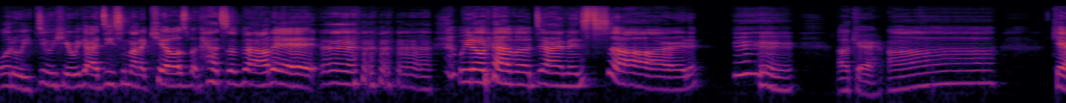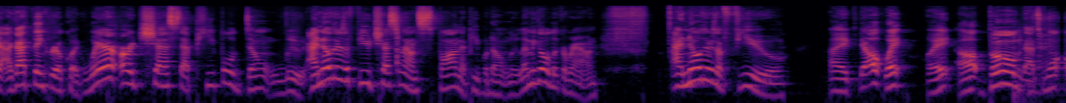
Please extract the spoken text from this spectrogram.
What do we do here? We got a decent amount of kills, but that's about it. we don't have a diamond sword. okay, uh... Okay, I gotta think real quick. Where are chests that people don't loot? I know there's a few chests around spawn that people don't loot. Let me go look around. I know there's a few. Like, oh, wait, wait, oh, boom, that's one.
